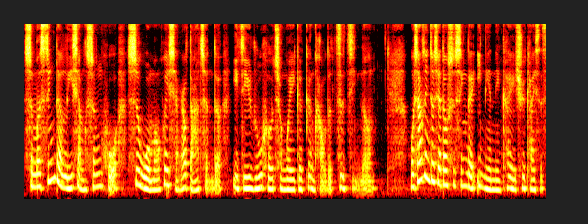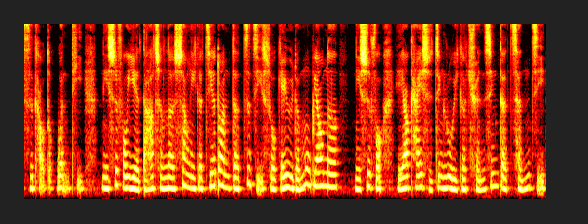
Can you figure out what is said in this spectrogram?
什么新的理想生活是我们会想要达成的？以及如何成为一个更好的自己呢？我相信这些都是新的一年你可以去开始思考的问题。你是否也达成了上一个阶段的自己所给予的目标呢？你是否也要开始进入一个全新的层级，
